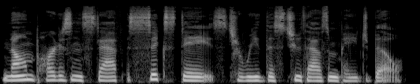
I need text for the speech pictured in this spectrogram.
nonpartisan staff six days to read this 2,000 page bill.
